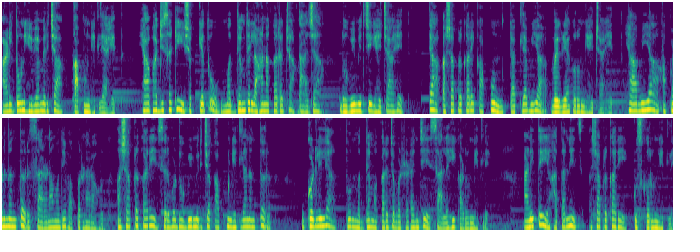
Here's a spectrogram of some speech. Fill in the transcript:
आणि दोन हिरव्या मिरच्या कापून घेतल्या आहेत. ह्या भाजीसाठी शक्यतो मध्यम ते लहान आकाराच्या ताज्या ढोबी मिरची घ्यायच्या आहेत. त्या अशा प्रकारे कापून त्यातल्या बिया वेगळ्या करून घ्यायच्या आहेत. ह्या बिया आपण नंतर सारणामध्ये वापरणार आहोत. अशा प्रकारे सर्व ढोबी मिरच्या कापून घेतल्यानंतर उकडलेल्या दोन मध्यम आकाराच्या बटाट्यांचे सालही काढून घेतले आणि ते हातानेच अशा प्रकारे कुस्करून घेतले.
